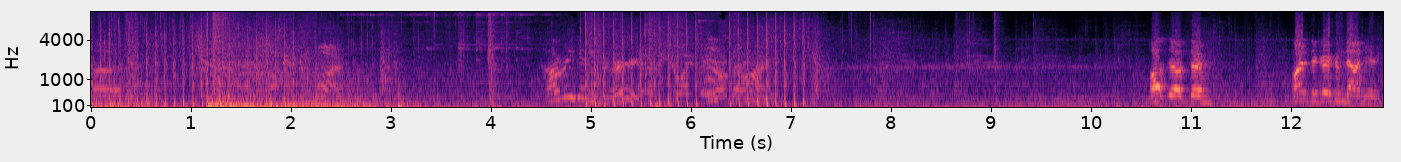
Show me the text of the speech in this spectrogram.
Uh, how are we getting hurt? Enemy UAV It's overhead. hard. Oh, they're up there. Alright, they're gonna come down here.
